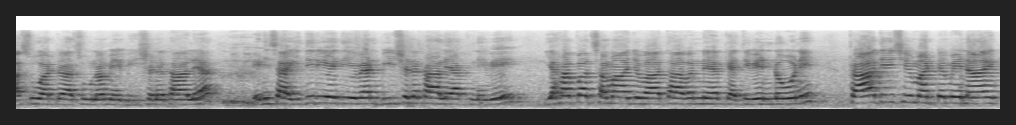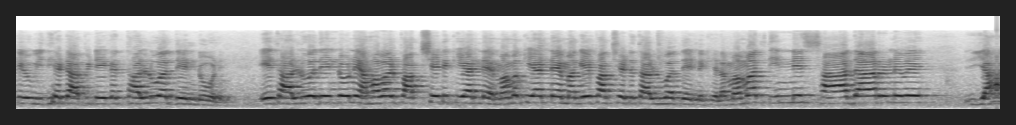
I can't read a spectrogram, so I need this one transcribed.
88 89 මේ භීෂණ කාලයක් ඒ නිසා ඉදිරියේදී එවන් භීෂණ කාලයක් නෙවෙයි යහපත් සමාජ වාතාවරණයක් ඇති වෙන්න ඕනේ ප්‍රාදේශීය මට්ටමේ නායකයෝ විදිහට අපිට ඒක තල්ලුවක් දෙන්න ඕනේ ඒ තල්ලුව දෙන්න ඕනේ අහවල් පක්ෂයට කියන්නේ මම කියන්නේ මගේ පක්ෂයට තල්ලුවක් දෙන්න කියලා මමත් ඉන්නේ සාධාරණව යහ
